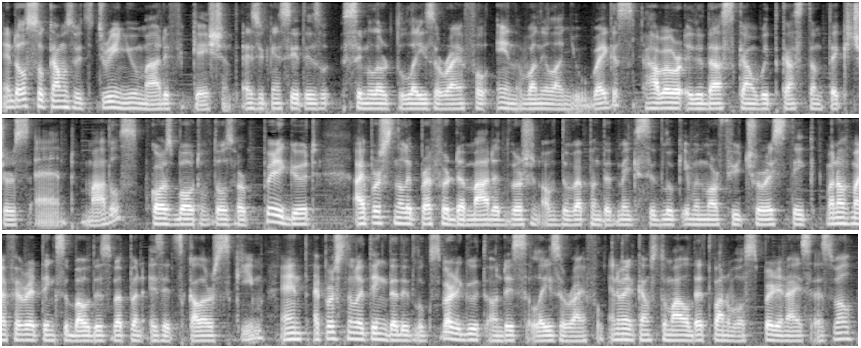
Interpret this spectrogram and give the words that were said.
And also comes with three new modifications. As you can see, it is similar to Laser Rifle in Vanilla New Vegas. However, it does come with custom textures and models. Of course, both of those were pretty good. I personally prefer the modded version of the weapon that makes it look even more futuristic. One of my favorite things about this weapon is its color scheme and I personally think that it looks very good on this laser rifle. And when it comes to model that one was pretty nice as well,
